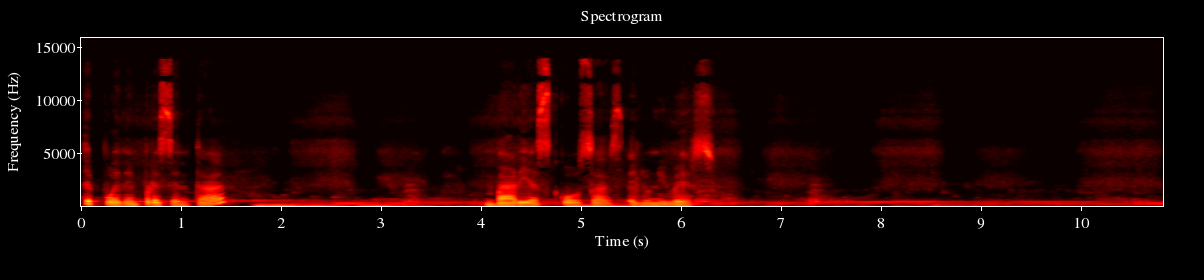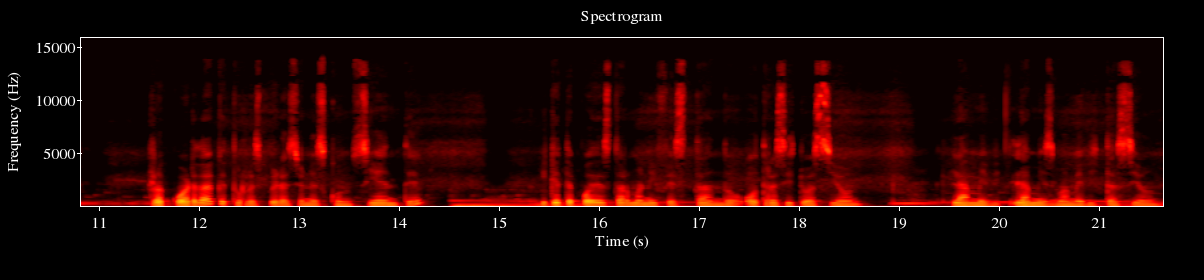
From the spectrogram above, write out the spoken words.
te pueden presentar varias cosas el universo. Recuerda que tu respiración es consciente y que te puede estar manifestando otra situación, la, la misma meditación.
